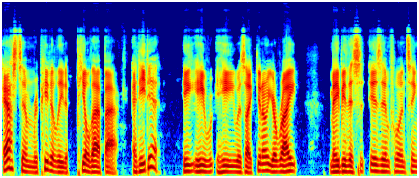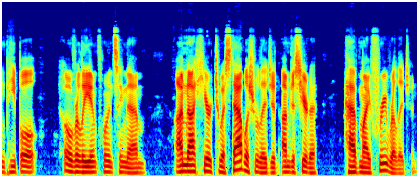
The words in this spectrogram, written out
asked him repeatedly to peel that back. And he did. He, he, he was like, you know, you're right. Maybe this is influencing people, overly influencing them. I'm not here to establish religion. I'm just here to have my free religion.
